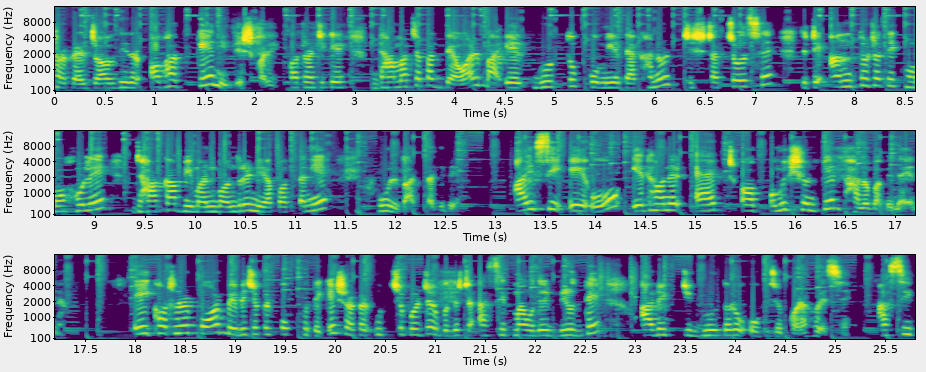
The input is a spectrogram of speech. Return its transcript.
সরকারের জবাবদিহিতার অভাবকে নির্দেশ করে। ঘটনাটিকে ধামাচাপা দেওয়ার বা এর গুরুত্ব কমিয়ে দেখানোর চেষ্টা চলছে, যেটি আন্তর্জাতিক মহলে ঢাকা বিমানবন্দরের নিরাপত্তা নিয়ে ভুল বার্তা দেবে। আইসিএও এ ধরনের অ্যাক্ট অব অমিশনকে ভালোভাবে নেয় না। এই ঘটনার পর বিবেচকের পক্ষ থেকে সরকার উচ্চ পর্যায়ে উপদেষ্টা আসিফ মাহমুদের বিরুদ্ধে আরও একটি গুরুতর অভিযোগ করা হয়েছে। আসিফ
